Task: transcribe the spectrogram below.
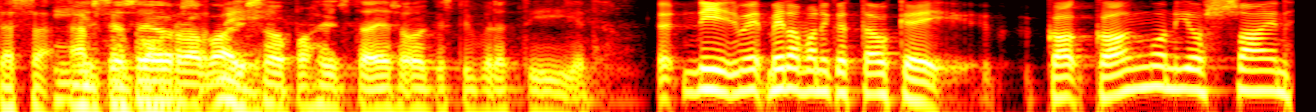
tässä Niin, se seuraava Niin. iso pahista ei oikeasti vielä tiedä. Niin, me, meillä on vaan niin, että okei, Ka- Kang on jossain,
